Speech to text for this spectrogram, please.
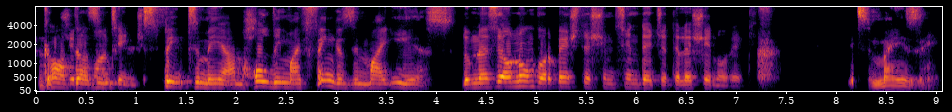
God Și nu mă doesn't atinge. speak to me. I'm holding my fingers in my ears. Dumnezeu nu-mi vorbește și îmi țin degetele și în urechi. It's amazing.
